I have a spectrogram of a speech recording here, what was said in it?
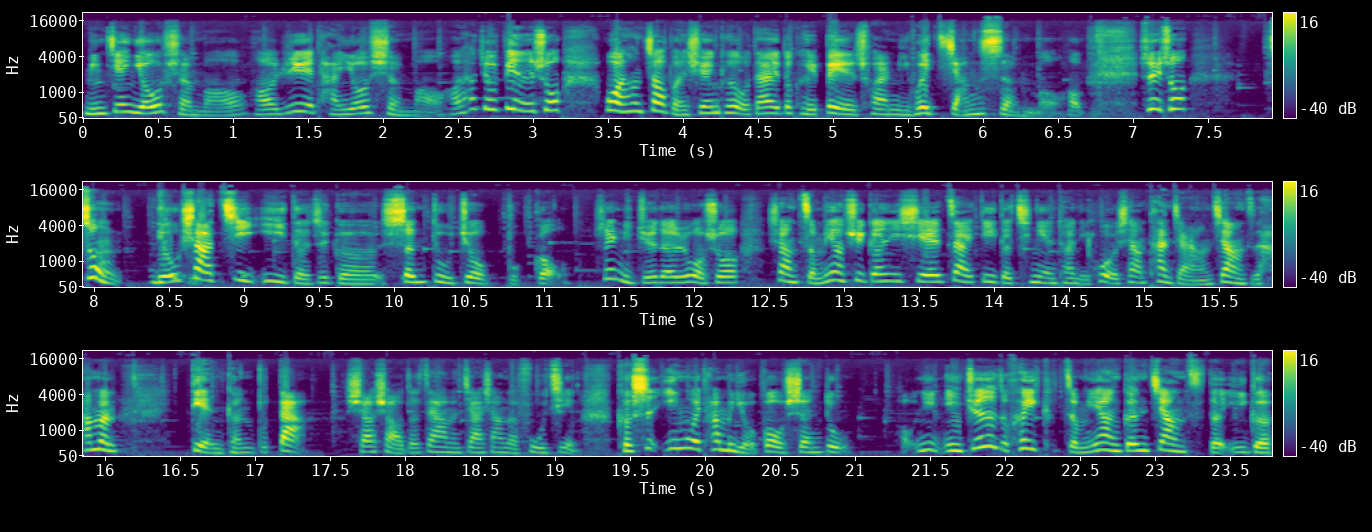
民间有什么，好，日月潭有什么，好，它就变成说，我好像照本宣科，我大家都可以背得出来，你会讲什么，好，所以说。这种留下记忆的这个深度就不够，所以你觉得，如果说像怎么样去跟一些在地的青年团体，或者像探甲郎这样子，他们点可能不大，小小的在他们家乡的附近，可是因为他们有够深度。好，你你觉得可以怎么样跟这样子的一个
